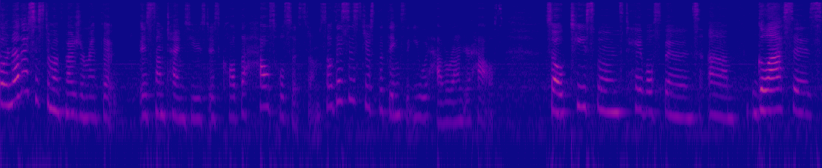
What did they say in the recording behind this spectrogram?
So another system of measurement that is sometimes used is called the household system. So this is just the things that you would have around your house. So teaspoons, tablespoons, um, glasses,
